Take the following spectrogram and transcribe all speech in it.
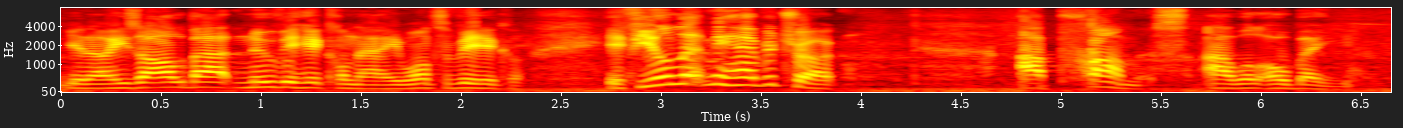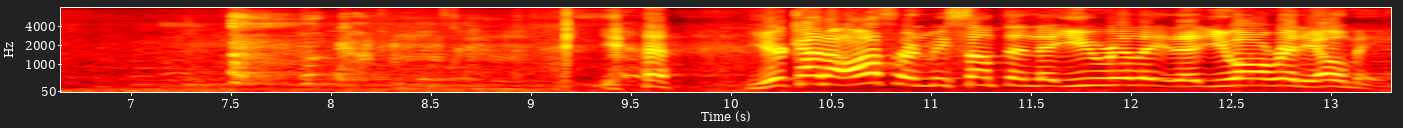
you know, he's all about new vehicle now. He wants a vehicle. If you'll let me have your truck, I promise I will obey you. You're kind of offering me something that you really that you already owe me.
